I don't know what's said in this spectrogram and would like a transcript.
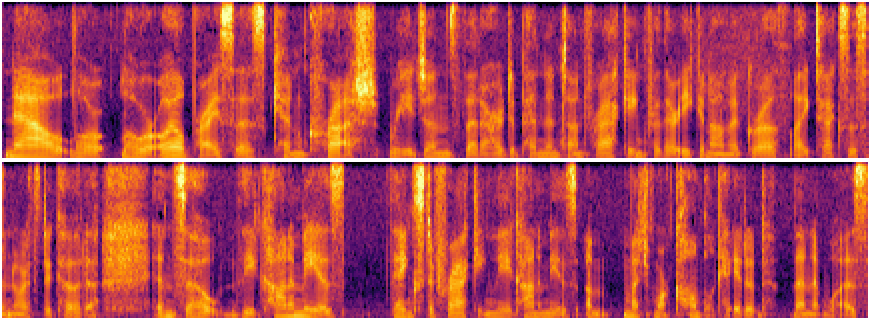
Now, lower, oil prices can crush regions that are dependent on fracking for their economic growth, like Texas and North Dakota. And so the economy is, thanks to fracking, the economy is um, much more complicated than it was.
